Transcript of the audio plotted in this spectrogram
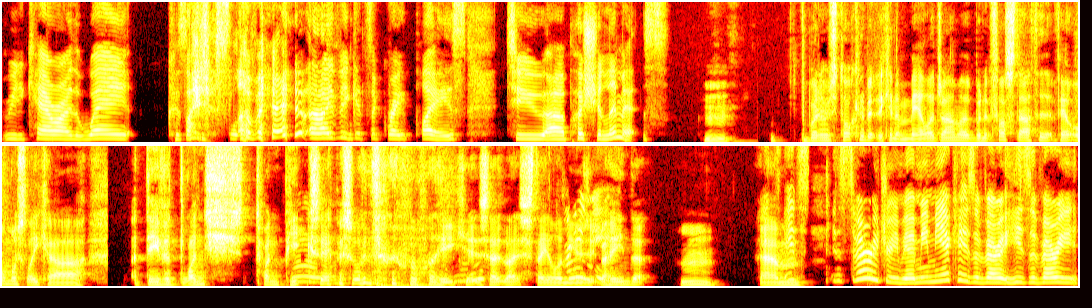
really care either way because I just love it and I think it's a great place to uh, push your limits. hmm When I was talking about the kind of melodrama, when it first started, it felt almost like a, a David Lynch Twin Peaks episode. like it's that, style of music Really? behind it. Mm. Um, it's it's very dreamy. I mean, Miyake is a very he's a very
